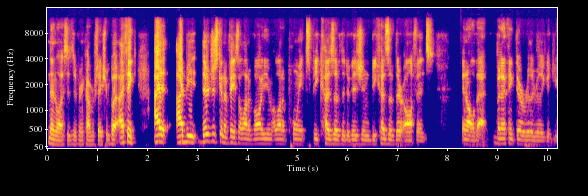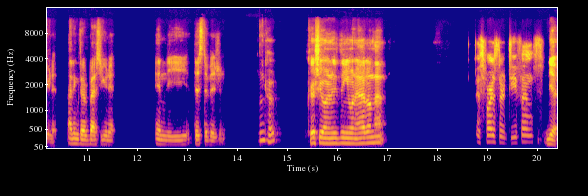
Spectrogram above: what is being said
nonetheless, it's a different conversation. But I think I I'd be they're just going to face a lot of volume, a lot of points because of the division, because of their offense and all that. But I think they're a really, really good unit. I think they're the best unit in the this division. Okay. Chris, you want anything you want to add on that? As far as their defense? Yeah.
